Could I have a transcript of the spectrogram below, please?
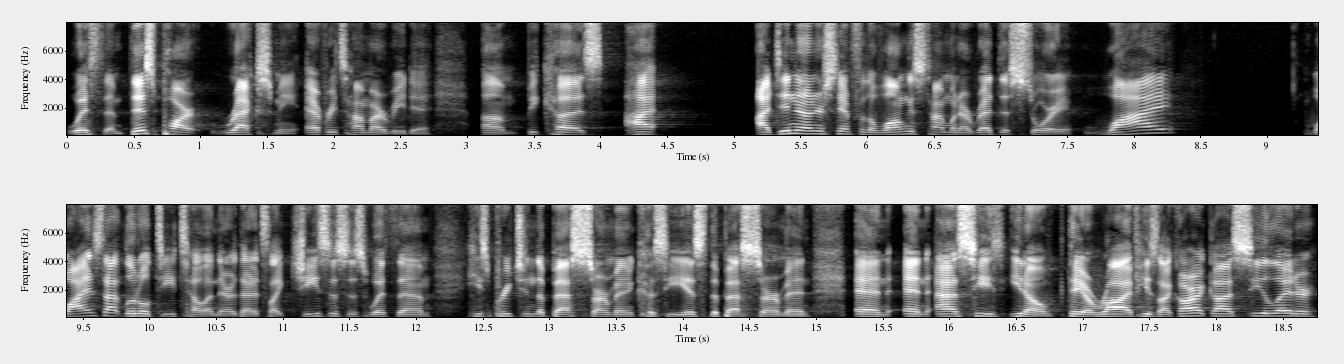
with them. This part wrecks me every time I read it um, because I, I didn't understand for the longest time when I read this story why why is that little detail in there that it's like jesus is with them he's preaching the best sermon because he is the best sermon and and as he's you know they arrive he's like all right guys see you later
